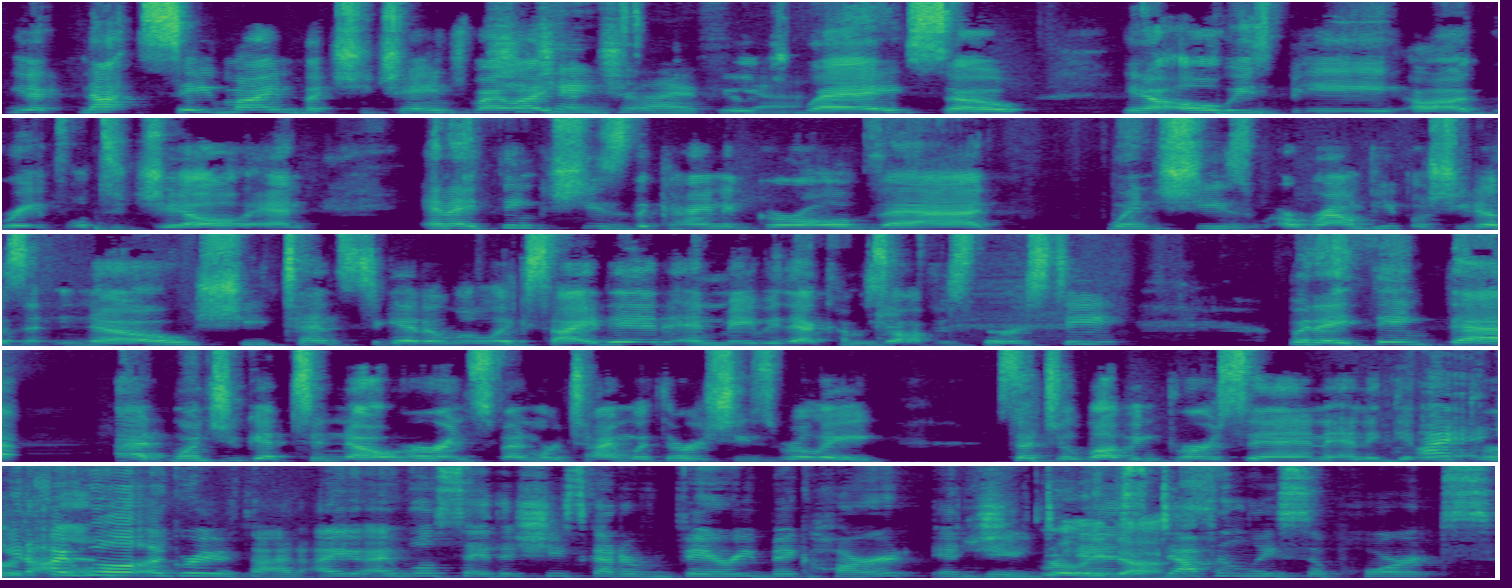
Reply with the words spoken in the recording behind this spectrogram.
you know not save mine, but she changed my She life changed in your a life, huge yeah. way. So you know, always be uh, grateful to Jill, and and I think she's the kind of girl that when she's around people she doesn't know, she tends to get a little excited, and maybe that comes off as thirsty. But I think that, once you get to know her and spend more time with her, she's really such a loving person and a giving I, person. you know, I will agree with that. I, I will say that she's got a very big heart, and She she, really definitely supports,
